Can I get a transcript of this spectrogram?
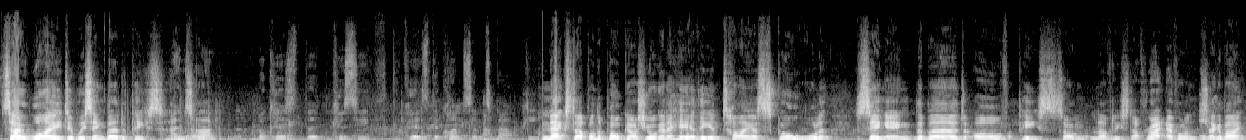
So why did we sing Bird of Peace in school? because the because because the concept's about peace. Next up on the podcast, you're going to hear the entire school singing the Bird of Peace song. Lovely stuff. Right, everyone, say goodbye.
